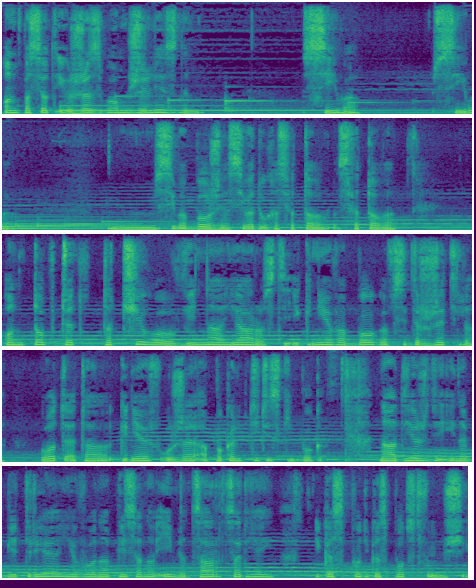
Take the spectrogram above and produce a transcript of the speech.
Он пасет их жезлом железным. Сила, сила, сила Божья, сила Духа Святого. Святого. Он топчет точило вина ярости и гнева Бога Вседержителя. Вот это гнев уже апокалиптический Бога. На одежде и на бедре его написано имя Царь царей и Господь господствующих.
